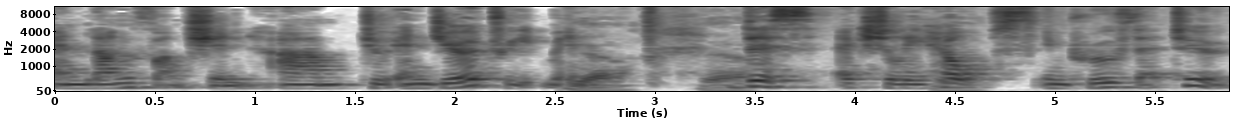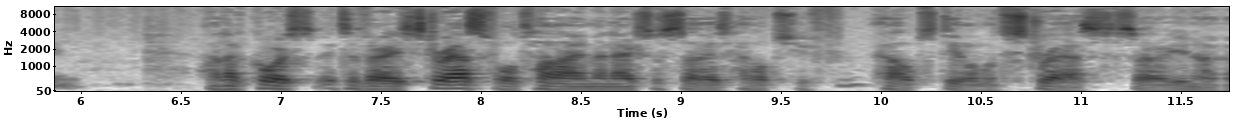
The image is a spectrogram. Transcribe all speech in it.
and lung function um, to endure treatment. Yeah, yeah. This actually helps yeah. improve that too. And of course, it's a very stressful time, and exercise helps you helps deal with stress. So you know,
